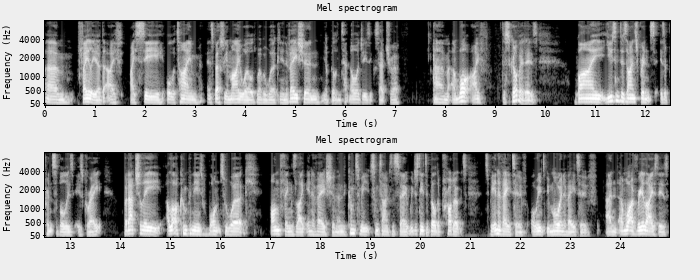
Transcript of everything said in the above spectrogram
um, failure that I I see all the time, especially in my world where we're working innovation, you know, building technologies, etc. Um, and what I've discovered is by using design sprints as a principle is is great, but actually a lot of companies want to work on things like innovation, and they come to me sometimes and say, "We just need to build a product to be innovative, or we need to be more innovative." And and what I've realized is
